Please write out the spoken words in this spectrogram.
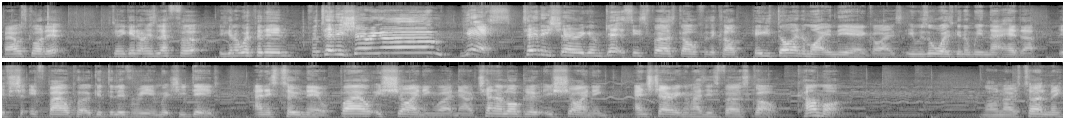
Bale's got it. He's going to get it on his left foot. He's going to whip it in for Teddy Sheringham. Yes! Teddy Sheringham gets his first goal for the club. He's dynamite in the air, guys. He was always going to win that header if, if Bale put a good delivery in, which he did. And it's 2-0. Bale is shining right now. Calhanoglu is shining. And Sheringham has his first goal. Come on. No, no, he's turned me.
